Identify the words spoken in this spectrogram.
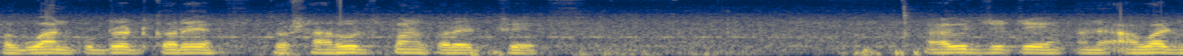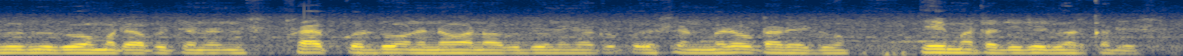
ભગવાન કુદરત કરે તો સારું જ પણ કરે છે. આવી જ રીતે અને આવા જ વીડિયો જોવા માટે આપણી ચેનલને સબસ્ક્રાઈબ કરજો અને નવા નવા વિડીયોની નોટિફિકેશન મેળવતા રહેજો. જય માતાજી, જય દ્વારકાધીશ.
